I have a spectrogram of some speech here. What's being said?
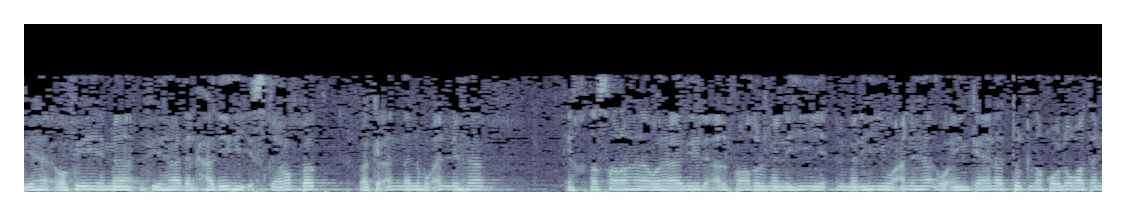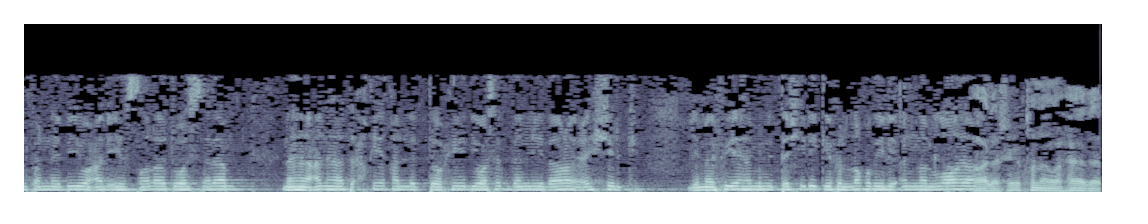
فيها وفيهما في هذا الحديث اسق ربك وكأن المؤلف اختصرها وهذه الألفاظ المنهي, المنهي عنها وإن كانت تطلق لغة فالنبي عليه الصلاة والسلام نهى عنها تحقيقا للتوحيد وسدا لذرائع الشرك لما فيها من التشريك في اللفظ لأن الله قال شيخنا وهذا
